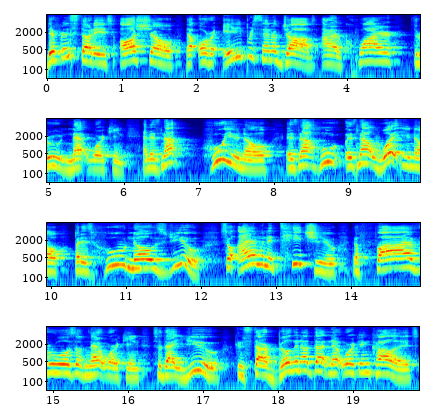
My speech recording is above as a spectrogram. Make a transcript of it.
Different studies all show that over 80% of jobs are acquired through networking. And it's not who you know, is not who is not what you know, but is who knows you. So I am going to teach you the 5 rules of networking so that you can start building up that network in college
